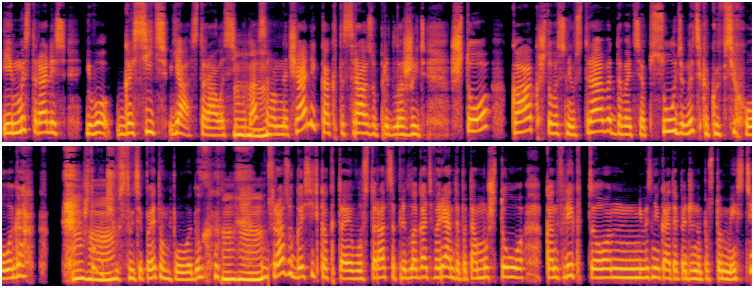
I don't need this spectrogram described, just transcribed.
И мы старались его гасить, я старалась его, угу. да, в самом начале как-то сразу предложить, что, как, что вас не устраивает, давайте обсудим, знаете, какой психолога. Угу. Что вы чувствуете по этому поводу? Угу. Сразу гасить как-то его, стараться предлагать варианты, потому что конфликт, он не возникает, опять же, на пустом месте.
